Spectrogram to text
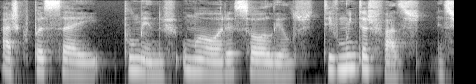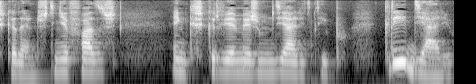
acho que passei pelo menos uma hora só a lê-los. Tive muitas fases nesses cadernos. Tinha fases em que escrevia mesmo diário, tipo, queria diário.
